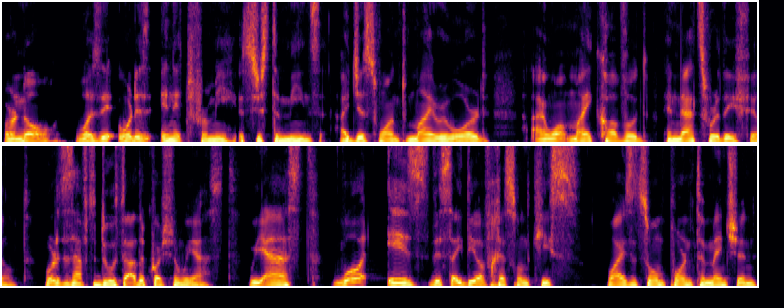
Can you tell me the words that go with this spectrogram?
Or no, was it, what is in it for me? It's just a means. I just want my reward. I want my kavod. And that's where they failed. What does this have to do with the other question we asked? We asked, what is this idea of cheson kis? Why is it so important to mention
